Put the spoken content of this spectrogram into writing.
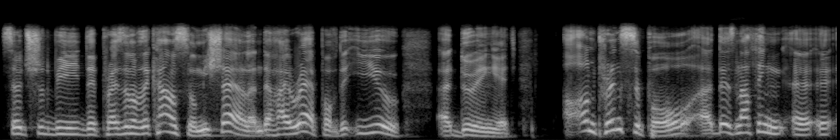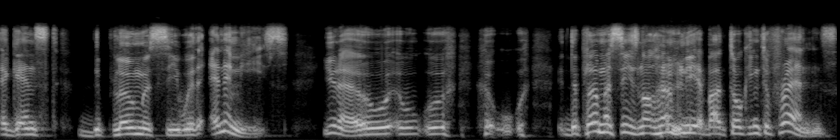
So it should be the president of the council, Michel, and the high rep of the EU uh, doing it. On principle, uh, there's nothing uh, against diplomacy with enemies you know, diplomacy is not only about talking to friends.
